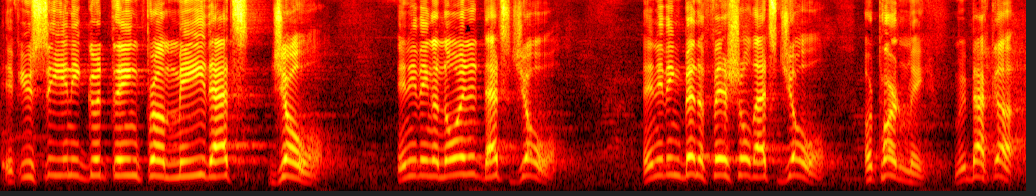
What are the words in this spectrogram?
If you see any good thing from me, that's Joel. Anything anointed, that's Joel. Anything beneficial, that's Joel. Or pardon me, let me back up.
